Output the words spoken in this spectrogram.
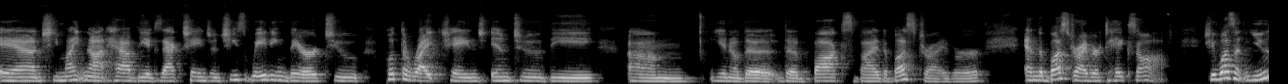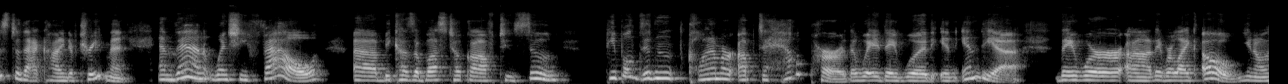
and she might not have the exact change, and she's waiting there to put the right change into the um, you know the the box by the bus driver, and the bus driver takes off she wasn't used to that kind of treatment. And then when she fell uh, because a bus took off too soon, people didn't clamor up to help her the way they would in India. They were uh, they were like, oh, you know,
